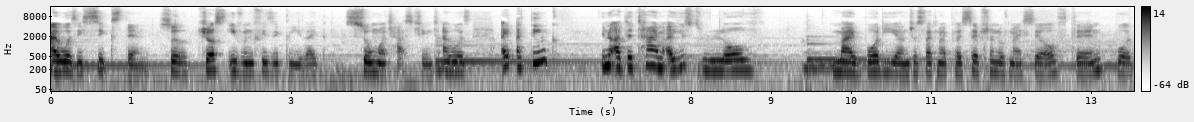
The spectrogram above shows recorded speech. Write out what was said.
i was a 6 then so just even physically like so much has changed i was i, I think you know at the time i used to love my body and just like my perception of myself then but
